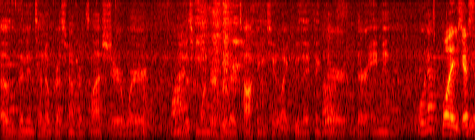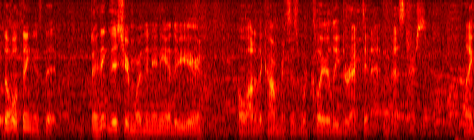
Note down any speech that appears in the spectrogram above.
of the Nintendo press conference last year, where you just wonder who they're talking to, like who they think they're they're aiming. Well, I guess the whole thing is that I think this year more than any other year, a lot of the conferences were clearly directed at investors. Like,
